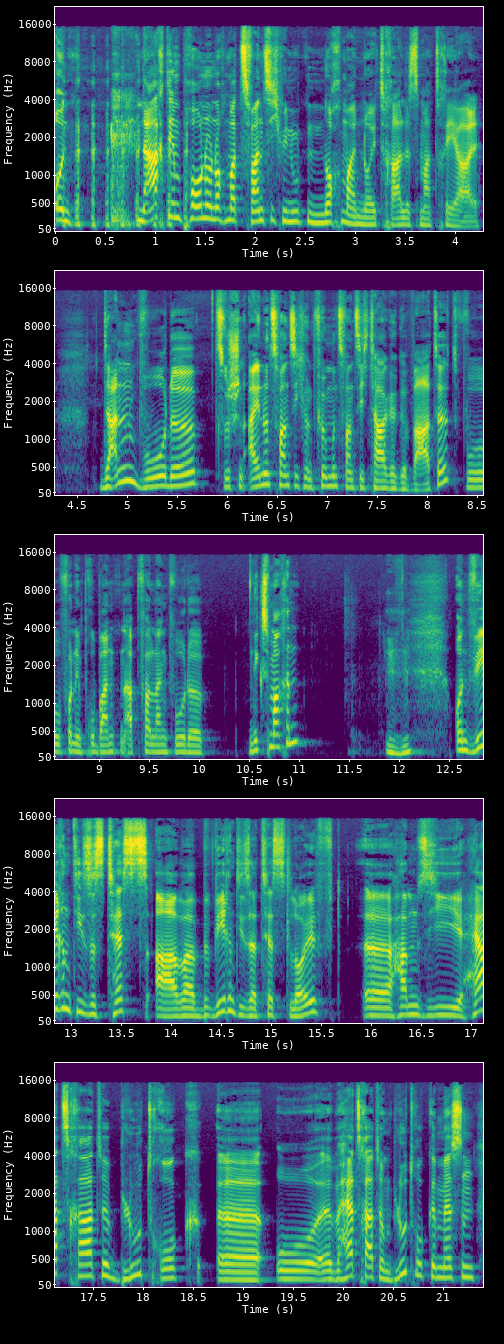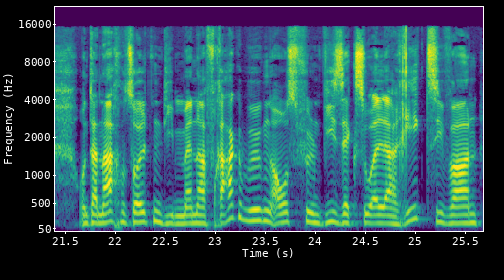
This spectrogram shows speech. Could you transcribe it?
Und nach dem Porno noch mal 20 Minuten noch mal neutrales Material. Dann wurde zwischen 21 und 25 Tage gewartet, wo von den Probanden abverlangt wurde, nichts machen. Und während dieses Tests aber, während dieser Test läuft, äh, haben sie Herzrate, Blutdruck, äh, oh, Herzrate und Blutdruck gemessen und danach sollten die Männer Fragebögen ausfüllen, wie sexuell erregt sie waren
